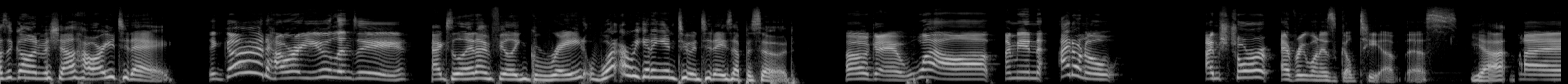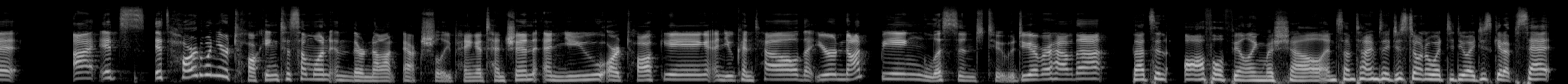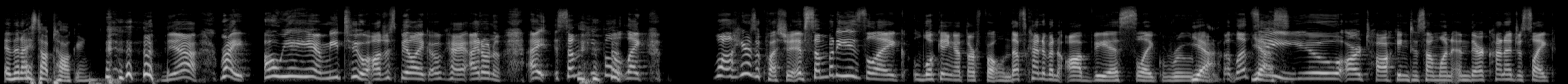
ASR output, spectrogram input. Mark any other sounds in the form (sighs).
How's it going, Michelle? How are you today? Good. How are you, Lindsay? Excellent. I'm feeling great. What are we getting into in today's episode? Okay. Well, I mean, I don't know. I'm sure everyone is guilty of this. Yeah. But uh, it's it's hard when you're talking to someone and they're not actually paying attention and you are talking and you can tell that you're not being listened to. Do you ever have that? That's an awful feeling, Michelle. And sometimes I just don't know what to do. I just get upset and then I stop talking. (laughs) yeah, right. Oh yeah, yeah, me too. I'll just be like, okay, I don't know. I some people (laughs) like well, here's a question. If somebody's like looking at their phone, that's kind of an obvious like rude. Yeah. But let's Yes. say you are talking to someone and they're kind of just like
